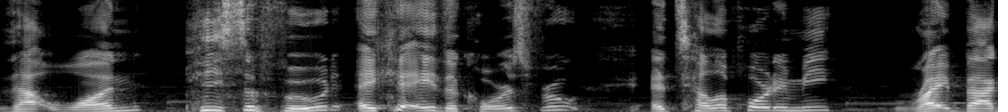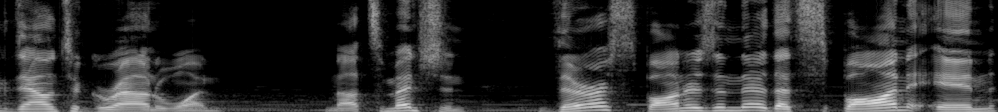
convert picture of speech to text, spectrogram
that one piece of food, aka the chorus fruit, it teleported me right back down to ground one. Not to mention, there are spawners in there that spawn in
